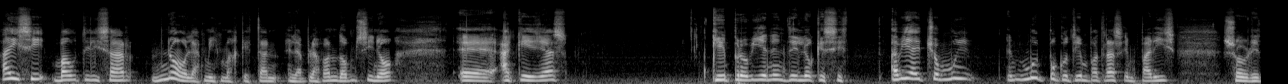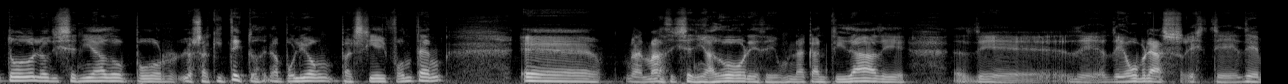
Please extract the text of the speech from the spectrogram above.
ahí sí va a utilizar no las mismas que están en la Plaza Vendôme, sino aquellas que provienen de lo que se había hecho muy, en muy poco tiempo atrás en París, sobre todo lo diseñado por los arquitectos de Napoleón, Percier y Fontaine, eh, además diseñadores de una cantidad de, de, de- de obras este, de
